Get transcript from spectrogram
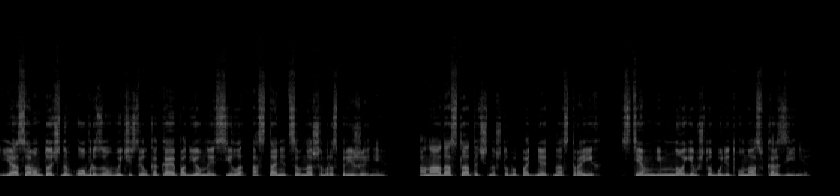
Я самым точным образом вычислил, какая подъемная сила останется в нашем распоряжении. Она достаточно, чтобы поднять нас троих с тем немногим, что будет у нас в корзине.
